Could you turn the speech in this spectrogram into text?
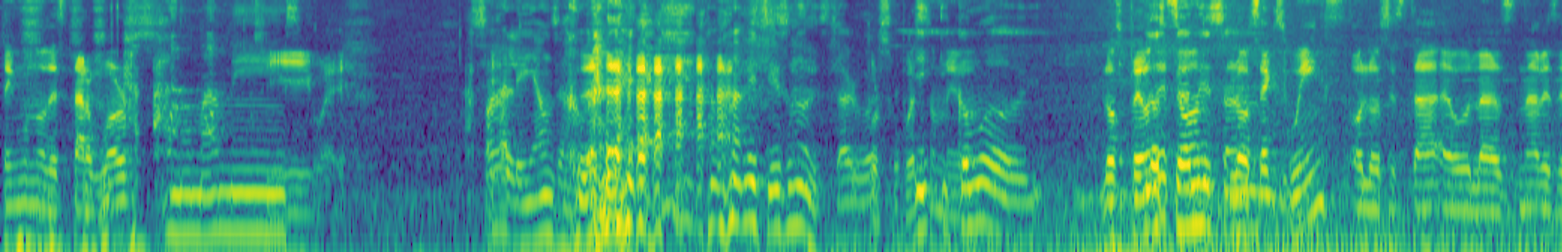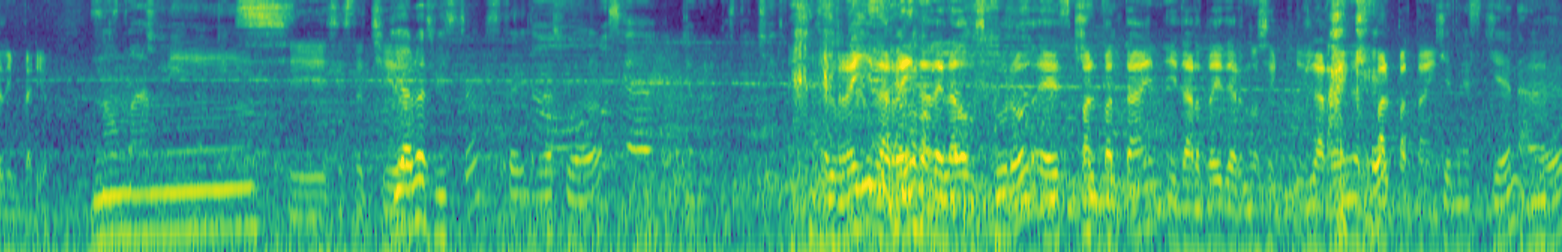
tengo uno de Star Wars. Ah, no mames. Sí, güey. Apágale, ya vamos a jugar. no mames, si es uno de Star Wars. Por supuesto, ¿Y, y amigo. cómo? Los peones, Los peones son, son- los X-Wings o, los o las naves del Imperio. No mames. Sí, sí está ¿Tú chido. ¿Ya lo has visto? ¿Está- ¿Lo has jugado? O sea, yo creo que está chido. El rey y la reina del lado oscuro es Palpatine y Darth Vader, no sé, y la reina es. Palpatine. ¿Quién es quién? A ver,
